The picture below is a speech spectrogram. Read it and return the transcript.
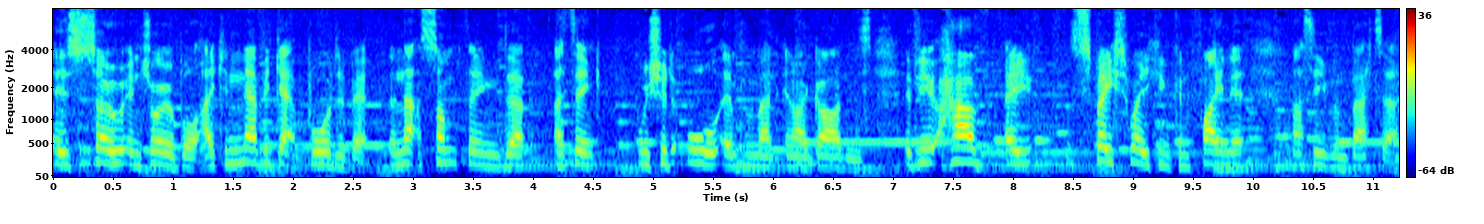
is so enjoyable. I can never get bored of it. And that's something that I think we should all implement in our gardens. If you have a space where you can confine it, that's even better.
